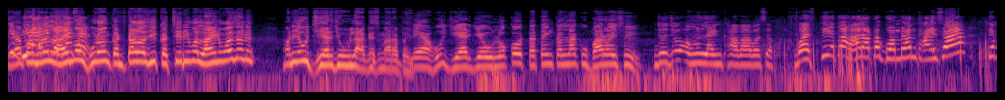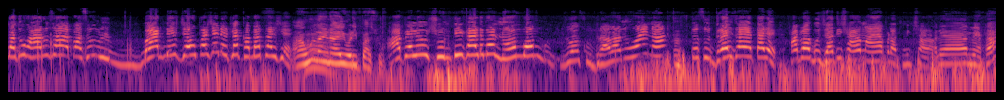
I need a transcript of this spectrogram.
પણ મને લાઈનમાં ઉભું રહેવાનું કંટાળો છે કચેરીમાં લાઈન હોય છે ને મને એવું ઝેર જેવું લાગે છે મારા ભાઈ. લે હું ઝેર જેવું? લોકો તતઈ કલાક ઊભા રહે છે. જોજો ઓનલાઈન ખાવા આવે છે. વસ્તી તો હાલ આપણા ગામડામાં થાય છે કે બધું સારું છે પાછું બાર દેશ જવું પડશે ને એટલે ખબર પડશે. આ હું લઈને આવી વળી પાછું? આ પેલું શુંઠી કાર્ડમાં નોમ બોમ જો સુધરાવાનું હોય ને તો સુધરાઈ જાય અત્યારે. આપણા ગુજરાતી શાળામાં આયા પ્રાથમિક શાળા. અરે મેઠા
